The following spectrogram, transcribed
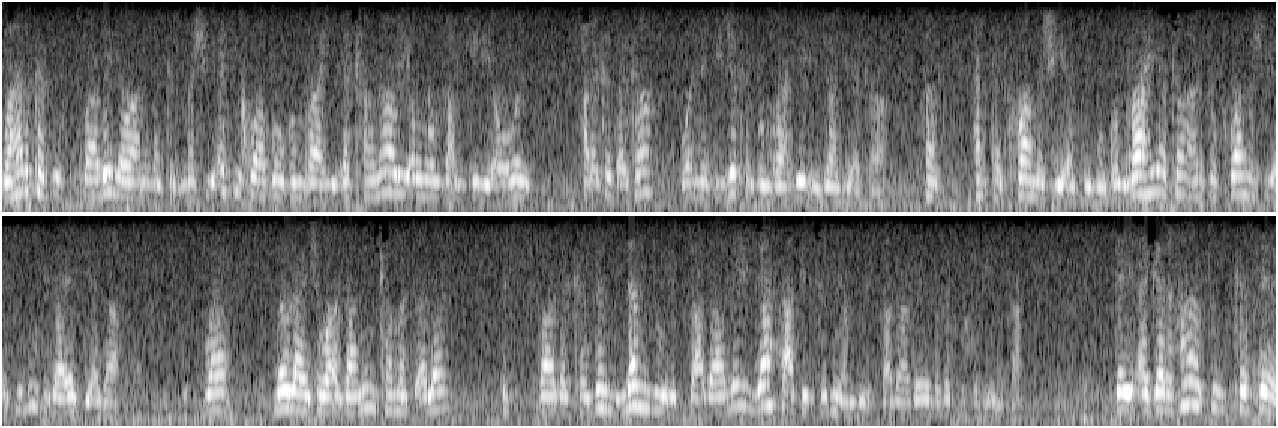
وهركز استفاده لوانا كالمشيئتي مشيئتي خوابو غمراهي لكاناري أو موضع جيري أو وز حركتك أكا والنتيجة كالجمراهية إيجابي أكا خلص هل تتخوى مشيئتي بو جمراهيك هل تدخوا مشيئة بو هدايتي أدا ولولا يشوى أزانين كمسألة استفادة كذن لم دو استعداده يا تعطيل الكذن لم دو استعداده بذلك خودي إنسان دي أجر كثير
